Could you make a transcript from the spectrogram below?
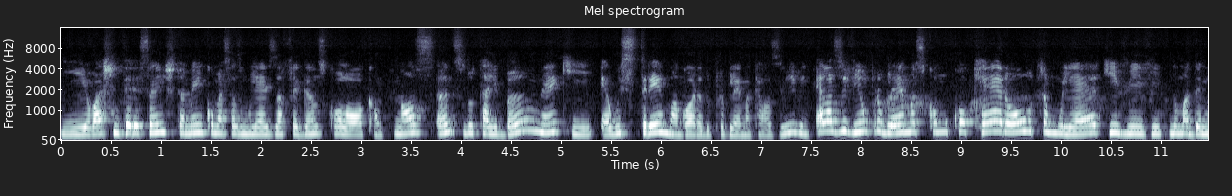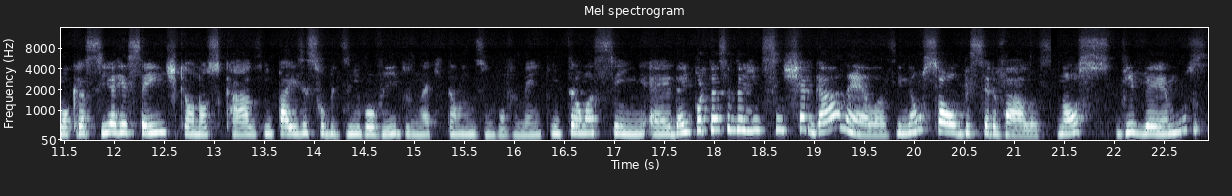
E eu acho interessante também como essas mulheres afegãs colocam nós, antes do Talibã, né, que é o extremo agora do problema que elas vivem, elas viviam problemas como qualquer outra mulher que vive numa democracia recente, que é o nosso caso, em países subdesenvolvidos, né, que estão em desenvolvimento. Então, assim, é da importância da gente se enxergar nelas e não só observá-las. Nós vivemos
